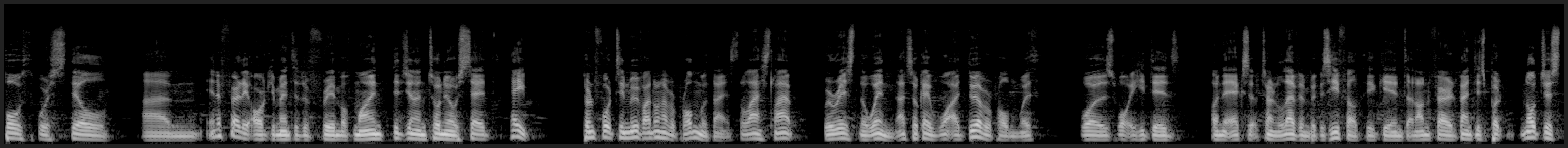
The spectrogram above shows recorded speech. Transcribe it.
both were still um, in a fairly argumentative frame of mind. Giannantonio said, "Hey, turn 14 move. I don't have a problem with that. It's the last lap. We're racing the win. That's okay. What I do have a problem with was what he did on the exit of turn 11 because he felt he gained an unfair advantage, but not just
